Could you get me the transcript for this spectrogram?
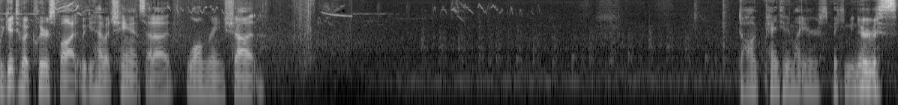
If we get to a clear spot, we can have a chance at a long range shot. dog panting in my ears, making me nervous.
